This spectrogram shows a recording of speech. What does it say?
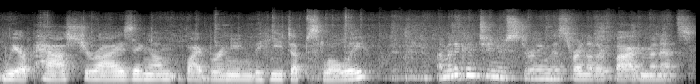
We are pasteurizing them by bringing the heat up slowly. I'm going to continue stirring this for another five minutes.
